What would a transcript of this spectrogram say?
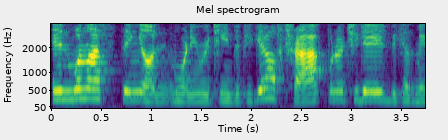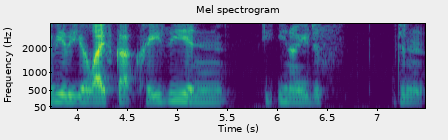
And one last thing on morning routines, if you get off track one or two days because maybe your life got crazy and you know, you just didn't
